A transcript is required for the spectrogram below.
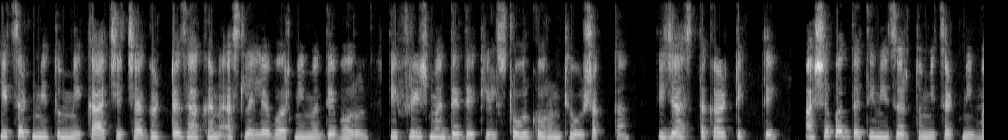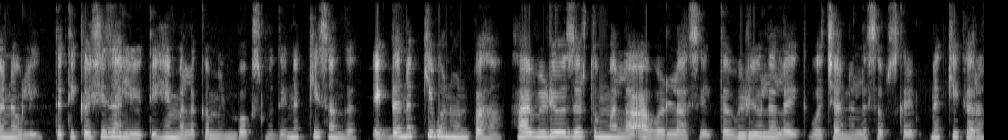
ही चटणी तुम्ही काचेच्या घट्ट झाकण असलेल्या भरणीमध्ये भरून ती फ्रीजमध्ये देखील स्टोर करून ठेवू शकता. ती जास्त काळ टिकते. अशा पद्धतीने जर तुम्ही चटणी बनवली तर ती कशी झाली होती हे मला कमेंट बॉक्समध्ये नक्की सांगा. एकदा नक्की बनवून पहा. हा व्हिडिओ जर तुम्हाला आवडला असेल तर व्हिडिओला लाईक व चॅनलला सबस्क्राईब नक्की करा.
